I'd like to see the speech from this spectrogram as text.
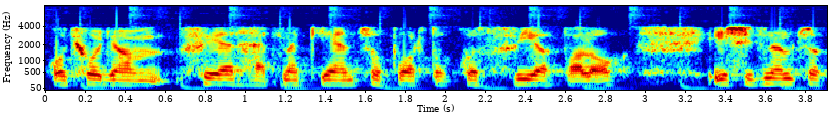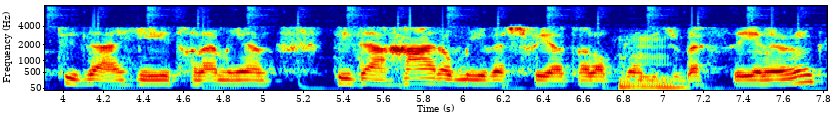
hogy hogyan férhetnek ilyen csoportokhoz fiatalok, és itt nem csak 17, hanem ilyen 13 éves fiatalokról is beszélünk.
